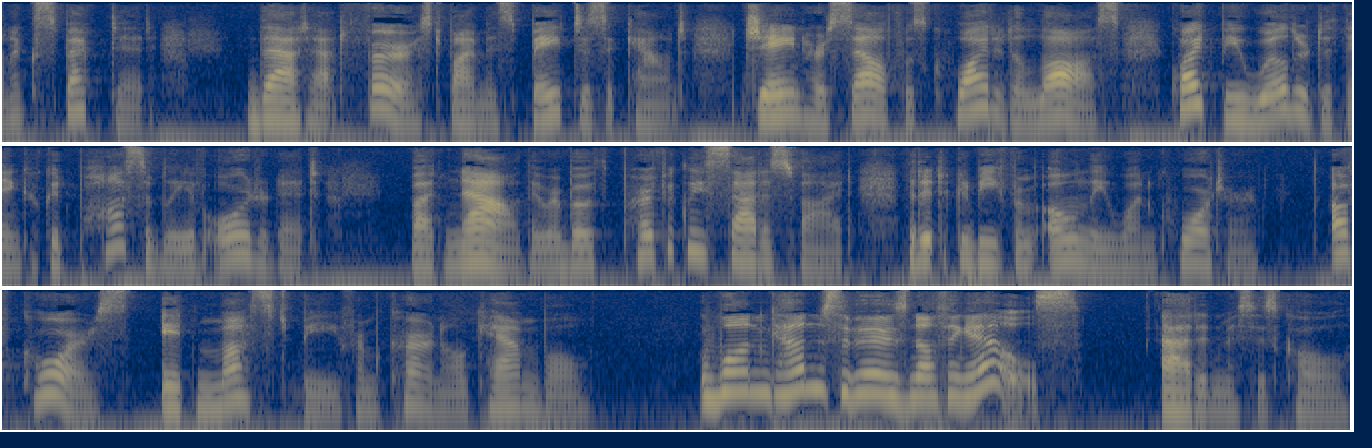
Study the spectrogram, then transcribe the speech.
unexpected; that at first, by Miss Bates's account, Jane herself was quite at a loss, quite bewildered to think who could possibly have ordered it; but now they were both perfectly satisfied that it could be from only one quarter: of course it must be from Colonel Campbell. "One can suppose nothing else," added Mrs. Cole,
